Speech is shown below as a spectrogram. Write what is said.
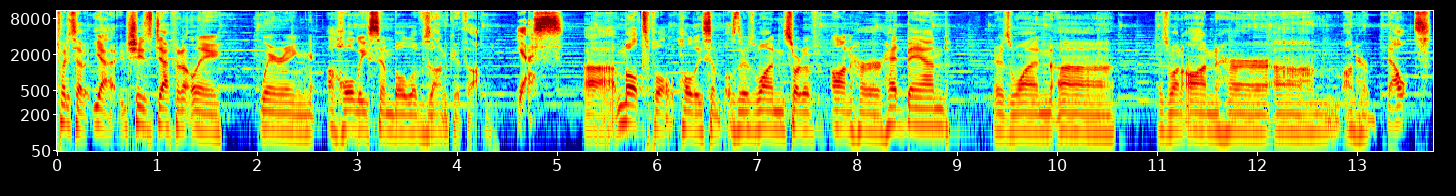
27. Yeah, she's definitely wearing a holy symbol of Zon-Kuthon. Yes. Uh, multiple holy symbols. There's one sort of on her headband. There's one. Uh, there's one on her um, on her belt.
